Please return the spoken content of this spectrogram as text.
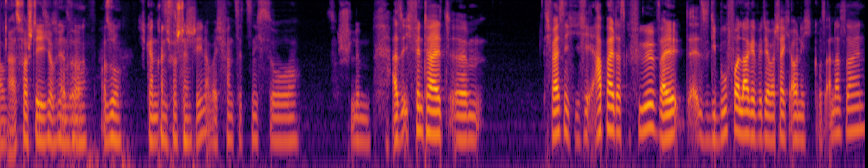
Ja, das verstehe ich auf jeden Also- Fall. Also, ich kann, Kann ich verstehen. verstehen, aber ich fand es jetzt nicht so, so schlimm. Also ich finde halt, ähm, ich weiß nicht, ich habe halt das Gefühl, weil also die Buchvorlage wird ja wahrscheinlich auch nicht groß anders sein.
